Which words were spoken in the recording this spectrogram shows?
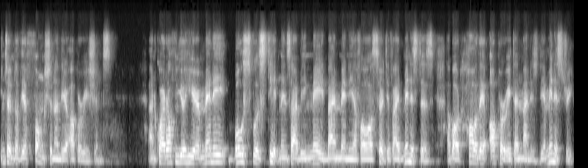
in terms of their function and their operations. And quite often you hear many boastful statements are being made by many of our certified ministers about how they operate and manage their ministry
